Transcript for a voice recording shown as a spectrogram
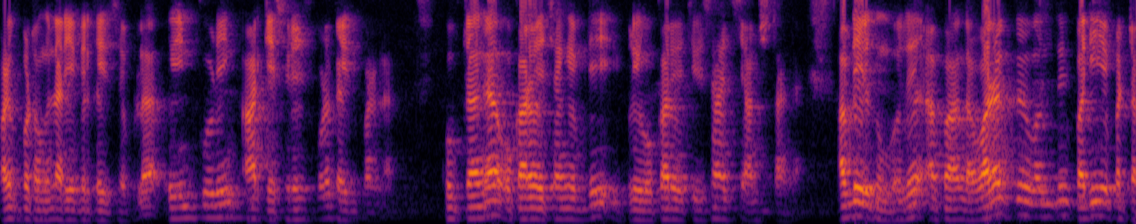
வழக்கு போட்டவங்க நிறைய பேர் கைது செய்யப்படல. இன்க்ளூடிங் ஆர்கே சுரேஷ் கூட கைது பண்ணல. கூப்பிட்டாங்க உட்கார வச்சாங்க இப்படி இப்படி உட்கார வச்சு விசாரிச்சு அனுப்பிச்சிட்டாங்க. அப்படி இருக்கும்போது அப்போ அந்த வழக்கு வந்து பதியப்பட்ட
